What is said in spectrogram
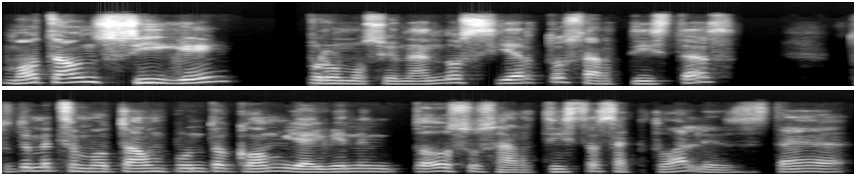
Motown sigue promocionando ciertos artistas. Tú te metes a motown.com y ahí vienen todos sus artistas actuales. Está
